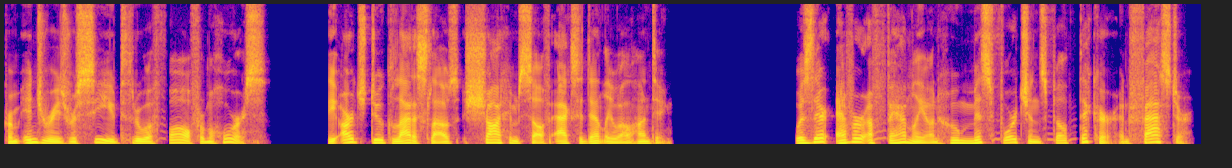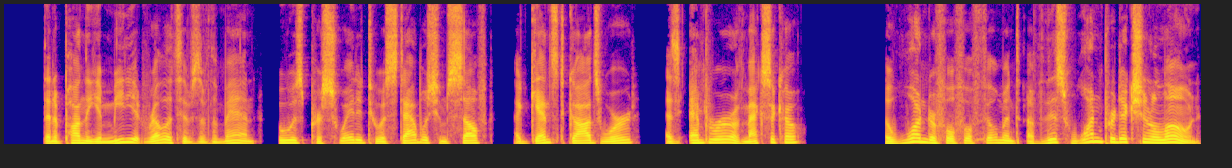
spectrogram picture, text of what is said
from injuries received through a fall from a horse. The Archduke Ladislaus shot himself accidentally while hunting. Was there ever a family on whom misfortunes fell thicker and faster than upon the immediate relatives of the man who was persuaded to establish himself against God's word as Emperor of Mexico? The wonderful fulfillment of this one prediction alone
